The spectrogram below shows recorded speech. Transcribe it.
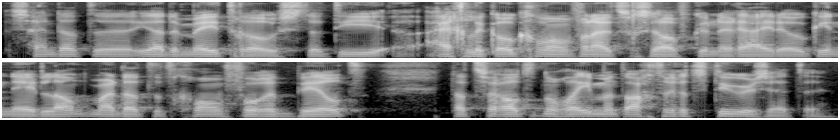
zijn dat ja, de metro's, dat die eigenlijk ook gewoon vanuit zichzelf kunnen rijden, ook in Nederland. Maar dat het gewoon voor het beeld, dat ze er altijd nog wel iemand achter het stuur zetten.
